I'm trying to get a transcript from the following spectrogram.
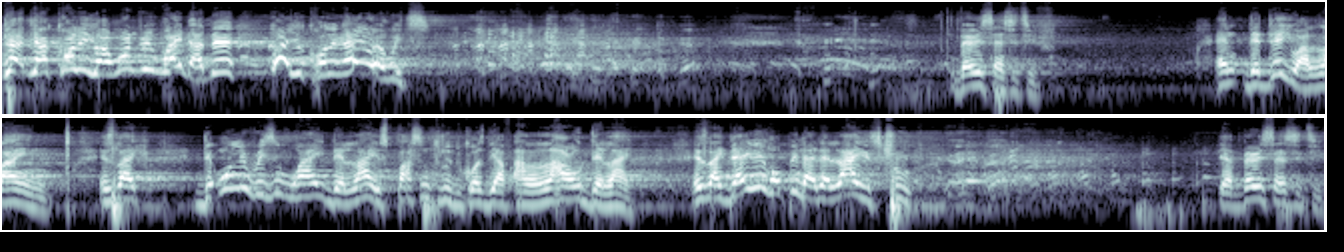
They, they are calling you. I'm wondering why that they why are you calling? Are you a witch? Very sensitive. And the day you are lying, it's like the only reason why the lie is passing through is because they have allowed the lie. It's like they're even hoping that the lie is true. they are very sensitive.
